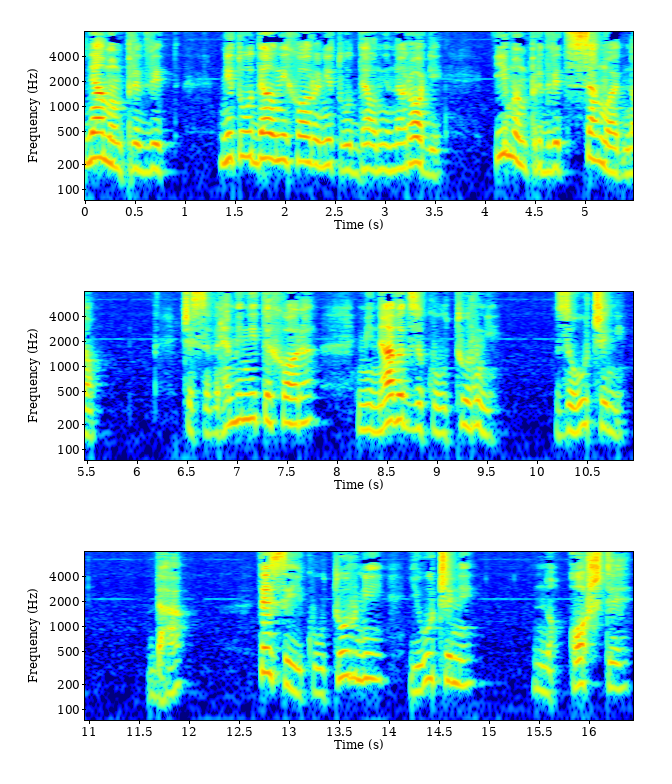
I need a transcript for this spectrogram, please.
Нямам предвид нито отделни хора, нито отделни народи. Имам предвид само едно, че съвременните хора минават за културни, за учени. Да, те са и културни, и учени, но още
